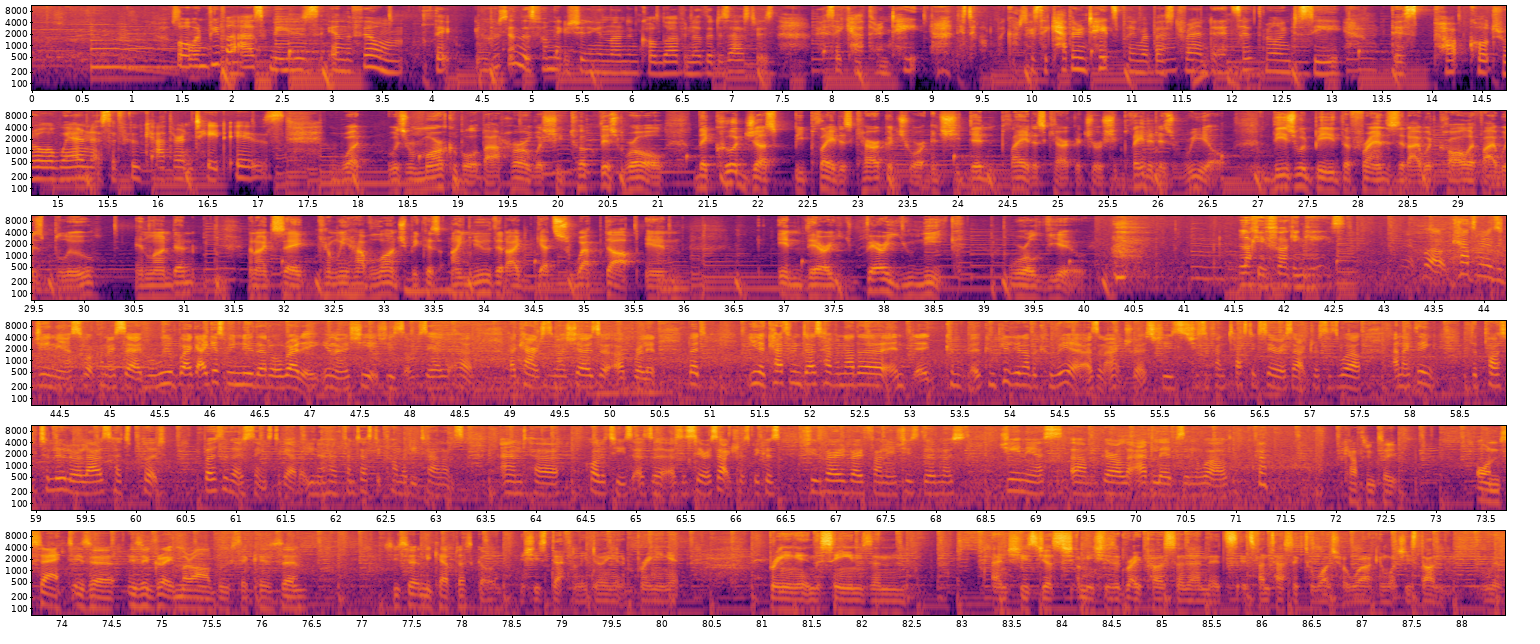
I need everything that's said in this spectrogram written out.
Well, when people ask me who's in the film, they, who's in this film that you're shooting in London called Love and Other Disasters, I say Catherine Tate. They say, oh my gosh, I say Catherine Tate's playing my best friend. And it's so thrilling to see this pop cultural awareness of who Catherine Tate is. what was remarkable about her was she took this role that could just be played as caricature and she didn't play it as caricature she played it as real these would be the friends that i would call if i was blue in london and i'd say can we have lunch because i knew that i'd get swept up in in their very unique worldview Lucky fucking geese. Well, Catherine is a genius. What can I say? But we, I guess we knew that already. You know, she, she's obviously her, her, her characters and her shows are, are brilliant. But you know, Catherine does have another, uh, com- uh, completely another career as an actress. She's she's a fantastic serious actress as well. And I think the part of Tallulah allows her to put both of those things together. You know, her fantastic comedy talents and her qualities as a as a serious actress because she's very very funny and she's the most genius um, girl that ad libs in the world. Catherine Tate on set is a is a great morale booster because um, she certainly kept us going. She's definitely doing it and bringing it, bringing it in the scenes, and and she's just, I mean, she's a great person, and it's it's fantastic to watch her work and what she's done with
